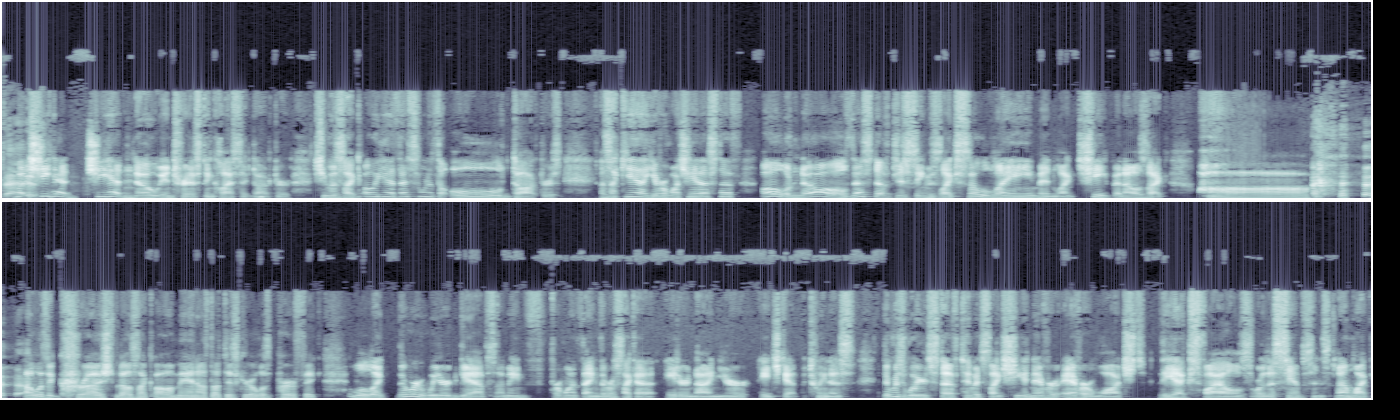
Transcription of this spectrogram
That but is- she had she had no interest in classic Doctor. She was like, "Oh yeah, that's one of the old Doctors." I was like, "Yeah, you ever watch any of that stuff?" Oh no, that stuff just seems like so lame and like cheap. And I was like, "Ah." I wasn't crushed, but I was like, "Oh man, I thought this girl was perfect." Well, like there were weird gaps. I mean, for one thing, there was like a eight or nine year age gap between us. There was weird stuff too. It's like she had never ever watched The X Files or The Simpsons, and I'm like,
